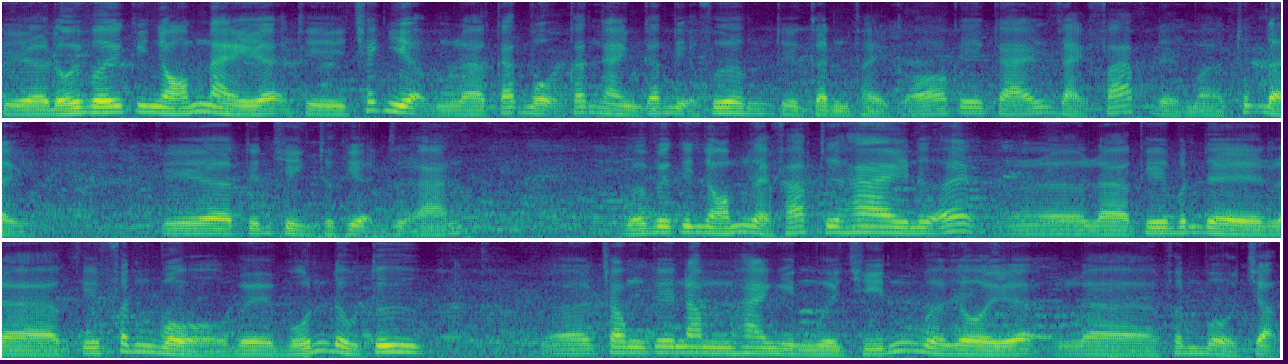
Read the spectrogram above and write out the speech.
Thì ờ, đối với cái nhóm này thì trách nhiệm là các bộ, các ngành, các địa phương thì cần phải có cái cái giải pháp để mà thúc đẩy cái ờ, tiến trình thực hiện dự án. Đối với cái nhóm giải pháp thứ hai nữa ấy, ờ, là cái vấn đề là cái phân bổ về vốn đầu tư trong cái năm 2019 vừa rồi ấy, là phân bổ chậm.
